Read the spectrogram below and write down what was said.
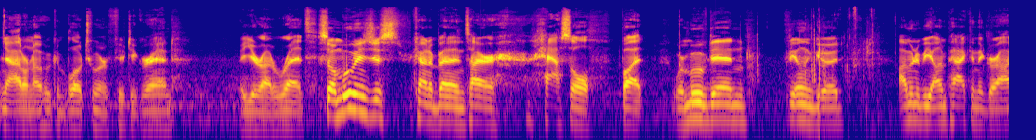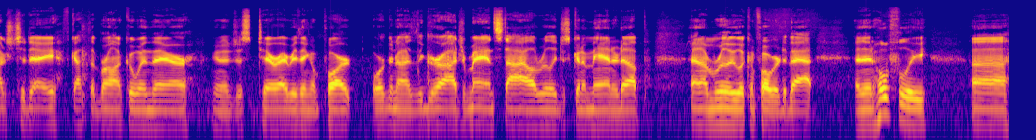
now I don't know who can blow 250 grand a year on rent. So moving's just kind of been an entire hassle, but we're moved in, feeling good. I'm gonna be unpacking the garage today. I've got the Bronco in there. I'm gonna just tear everything apart, organize the garage man style, really just gonna man it up. And I'm really looking forward to that. And then hopefully, uh,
